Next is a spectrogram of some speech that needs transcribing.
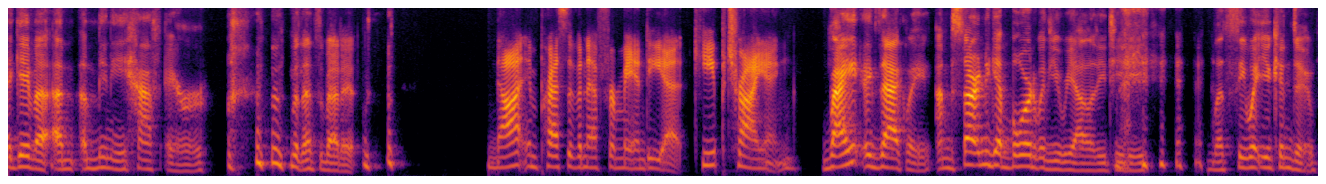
I gave a, a, a mini half error, but that's about it. not impressive enough for Mandy yet. Keep trying. Right? Exactly. I'm starting to get bored with you, reality TV. Let's see what you can do.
